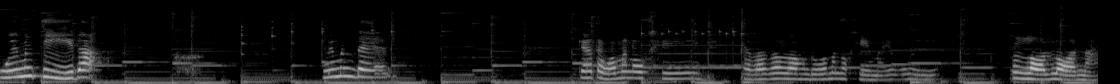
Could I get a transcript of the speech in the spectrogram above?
อุ้ยมันจีดอะอุ้ยมันแดง แกแต่ว่ามันโอเค แต่เราก็ลองดูว่ามันโอเคไหมพวกนี้มันร้อนร้อนๆนะ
